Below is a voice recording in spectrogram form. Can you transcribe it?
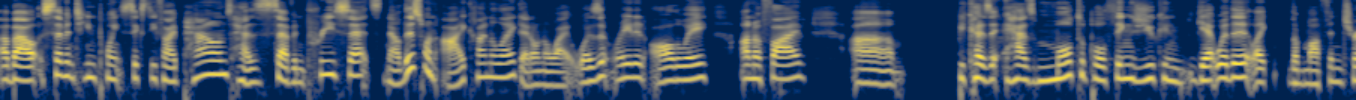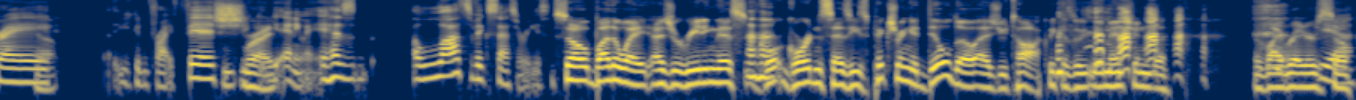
about 17.65 pounds, has seven presets. Now, this one I kind of liked. I don't know why it wasn't rated all the way on a five. Um, because it has multiple things you can get with it, like the muffin tray. Yeah. You can fry fish. can- Right. anyway, it has uh, lots of accessories. So, by the way, as you're reading this, Uh-huh. Gor- Gordon says he's picturing a dildo as you talk because we, we mentioned the, the vibrators. Yeah. So,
